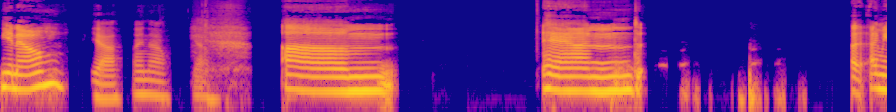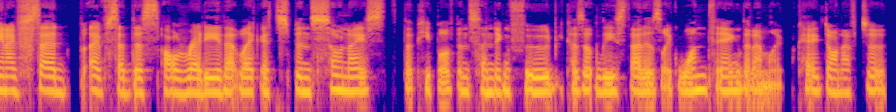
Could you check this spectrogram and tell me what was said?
you know? yeah, I know. Yeah. Um, and I I mean, I've said I've said this already that like it's been so nice that people have been sending food because at least that is like one thing that I'm like, okay, I don't have to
